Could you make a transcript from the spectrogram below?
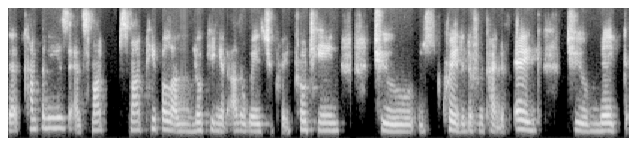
that companies and smart, smart people are looking at other ways to create protein, to create a different kind of egg, to make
